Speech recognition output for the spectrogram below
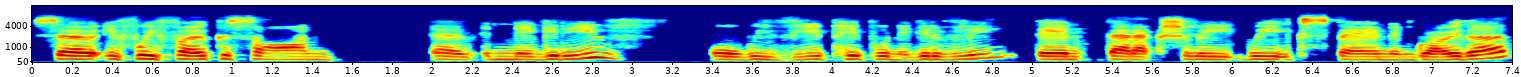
So if we focus on a, a negative or we view people negatively, then that actually we expand and grow that.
